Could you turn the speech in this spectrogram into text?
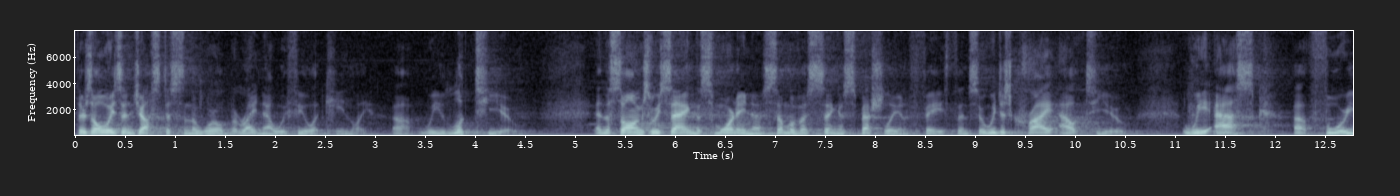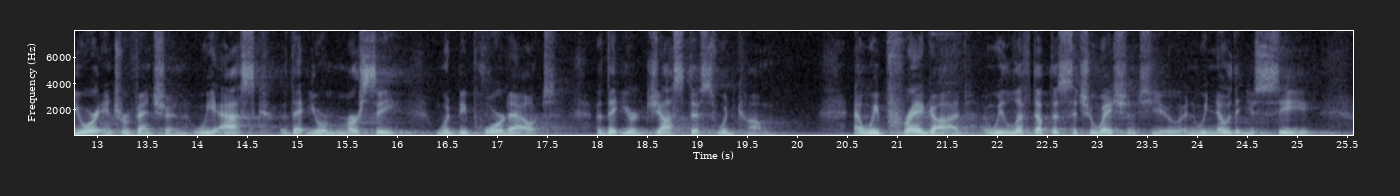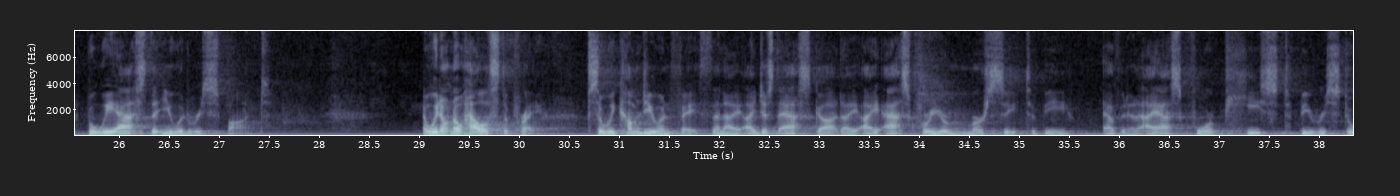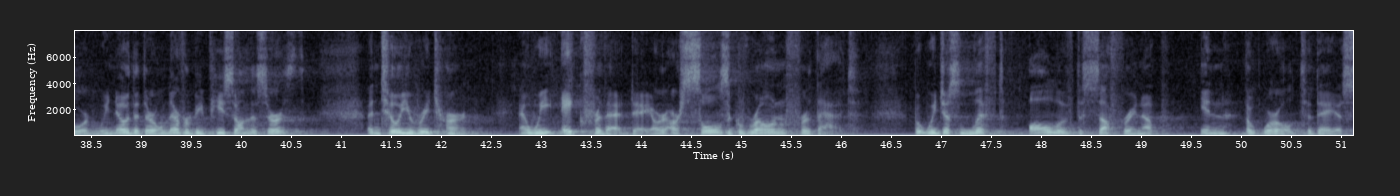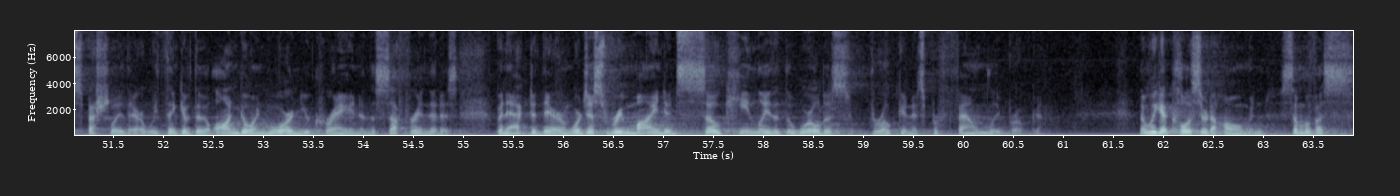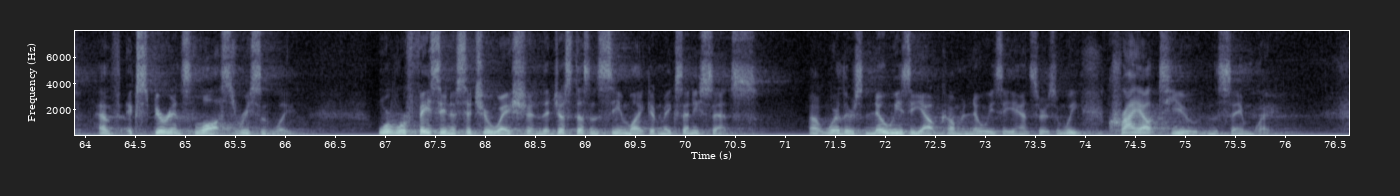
there's always injustice in the world, but right now we feel it keenly. Uh, we look to you. And the songs we sang this morning, uh, some of us sing especially in faith. And so we just cry out to you. We ask uh, for your intervention. We ask that your mercy would be poured out, that your justice would come and we pray, God, and we lift up this situation to you, and we know that you see, but we ask that you would respond. And we don't know how else to pray. So we come to you in faith. And I, I just ask, God, I, I ask for your mercy to be evident. I ask for peace to be restored. We know that there will never be peace on this earth until you return. And we ache for that day. Our, our souls groan for that. But we just lift all of the suffering up in the world today, especially there. We think of the ongoing war in Ukraine and the suffering that has been acted there, and we're just reminded so keenly that the world is broken. It's profoundly broken. And we get closer to home, and some of us have experienced loss recently, or we're facing a situation that just doesn't seem like it makes any sense, uh, where there's no easy outcome and no easy answers. And we cry out to you in the same way.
